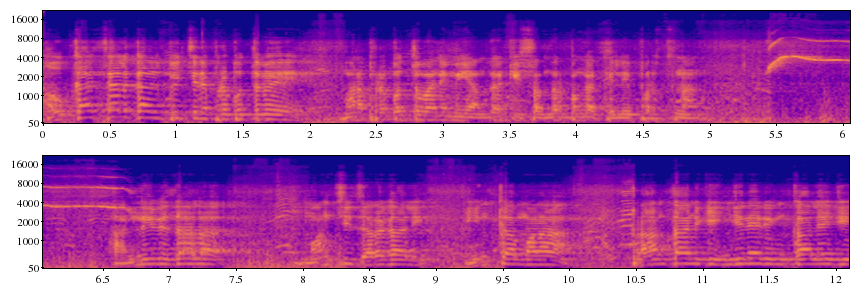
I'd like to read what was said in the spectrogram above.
అవకాశాలు కల్పించిన ప్రభుత్వమే మన ప్రభుత్వం అని మీ అందరికీ సందర్భంగా తెలియపరుస్తున్నాను. అన్ని విధాల మంచి జరగాలి. ఇంకా మన ప్రాంతానికి ఇంజనీరింగ్ కాలేజీ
